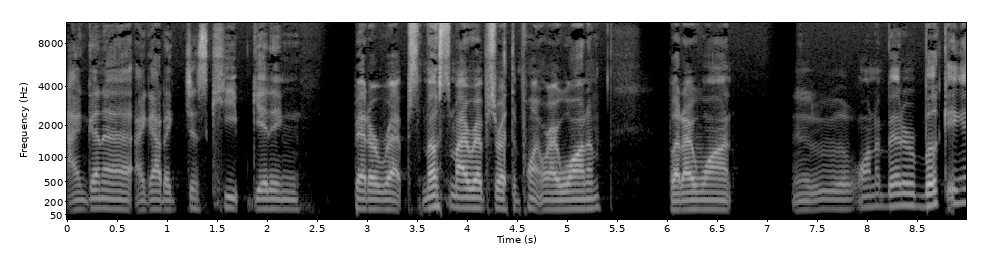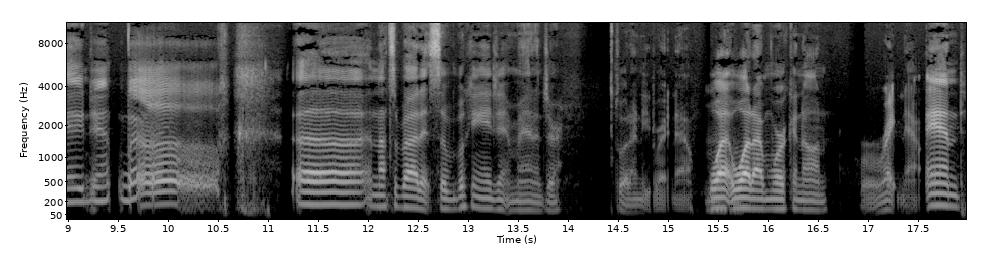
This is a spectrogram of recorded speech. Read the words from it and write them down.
I'm gonna I gotta just keep getting better reps. Most of my reps are at the point where I want them, but I want want a better booking agent. Uh, uh, and that's about it. So booking agent and manager is what I need right now. What what I'm working on right now, and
